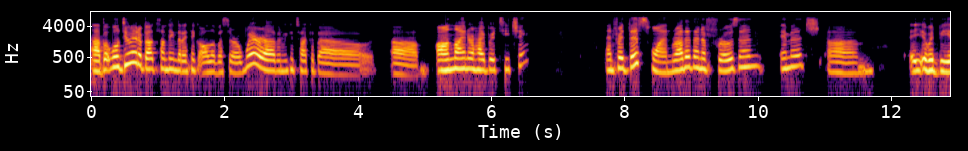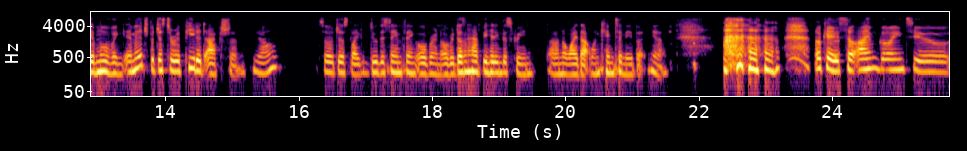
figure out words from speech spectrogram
Uh, but we'll do it about something that I think all of us are aware of, and we can talk about um, online or hybrid teaching. And for this one, rather than a frozen image, um, it would be a moving image, but just a repeated action, you know? So just like do the same thing over and over. It doesn't have to be hitting the screen. I don't know why that one came to me, but you know. okay, so I'm going to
